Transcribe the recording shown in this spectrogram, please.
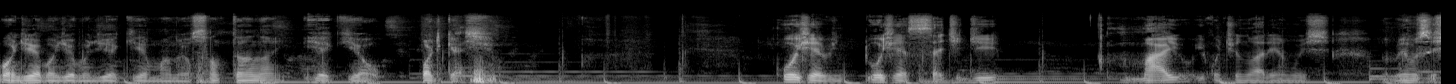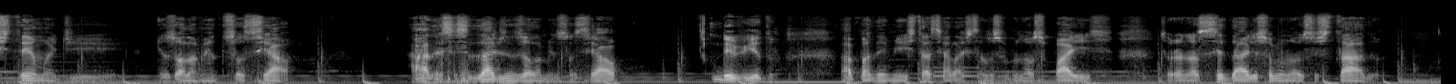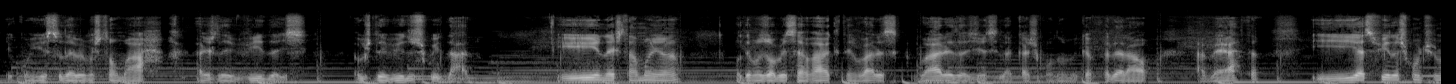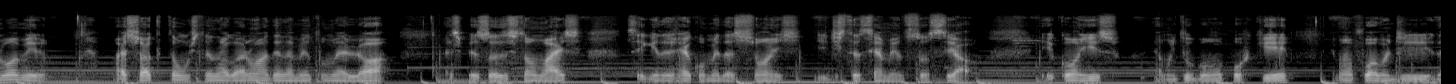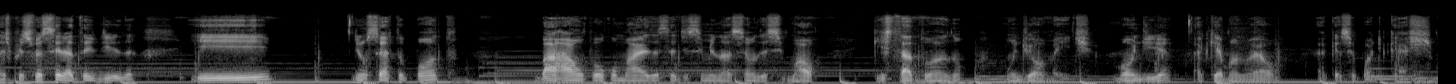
Bom dia, bom dia, bom dia. Aqui é Manuel Santana e aqui é o podcast. Hoje é, 20, hoje é 7 de maio e continuaremos no mesmo sistema de isolamento social. Há necessidade do isolamento social devido à pandemia estar se alastrando sobre o nosso país, sobre a nossa cidade e sobre o nosso estado e com isso devemos tomar as devidas, os devidos cuidados. E nesta manhã podemos observar que tem várias, várias agências da Caixa Econômica Federal aberta e as filas continuam mesmo, mas só que estamos tendo agora um ordenamento melhor. As pessoas estão mais seguindo as recomendações de distanciamento social e com isso é muito bom porque é uma forma de das pessoas serem atendidas e de um certo ponto barrar um pouco mais essa disseminação desse mal que está atuando mundialmente. Bom dia, aqui é Manuel, aqui é seu podcast.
